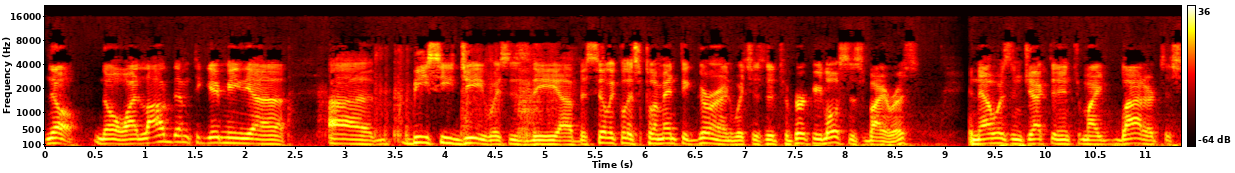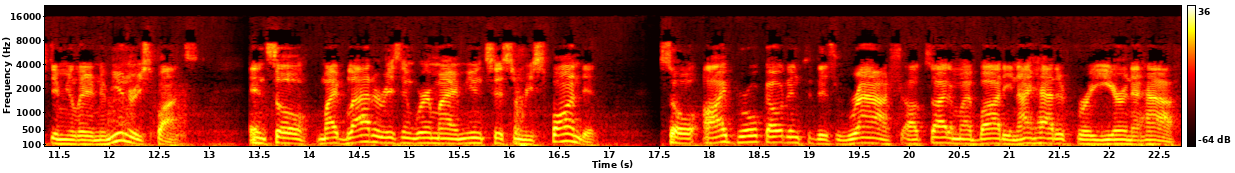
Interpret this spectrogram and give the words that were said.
No, no. I allowed them to give me uh, uh, BCG, which is the uh, Bacillus guerin, which is the tuberculosis virus, and that was injected into my bladder to stimulate an immune response. And so my bladder isn't where my immune system responded. So I broke out into this rash outside of my body, and I had it for a year and a half.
